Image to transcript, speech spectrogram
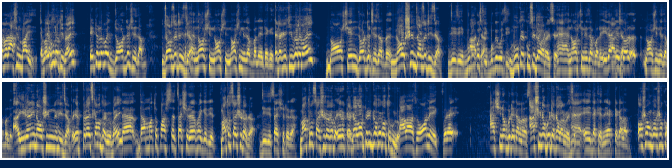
এবার আসেন ভাই এবার এগুলো কি ভাই? এটা হলো ভাই জর্জেট হেজাব। জর্জেট হিজাব। হ্যাঁ নওশিন নওশিন নওশিন হেজাব বলে এটাকে। এটাকে কি বলে ভাই? নওশিন জর্জেট হেজাব। নৌশিন জর্জেট হিজাব। জি জি বুকে আচ্ছা। কুচি বুকে কুচি। বুকে কুচি দেওয়া রয়েছে। হ্যাঁ হ্যাঁ নওশিন হেজাব বলে। ইরানি আচ্ছা। নওশিন হেজাব বলে। আর ইরানি নৌশিন হিজাব এর প্রাইস কেমন থাকবে ভাই? দাম মাত্র পাঁচশো চারশো টাকা পাইকারি মাত্র চারশো টাকা? জি জি চারশো টাকা। মাত্র চারশো টাকা। এর কালার প্রিন্ট হবে কতগুলো? কালার আছে অনেক প্রায় আশি নব্বইটা কালার আছে। আশি নব্বইটা কালার রয়েছে। হ্যাঁ এই দেখেন একটা কালার অসংখ্য অসংখ্য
